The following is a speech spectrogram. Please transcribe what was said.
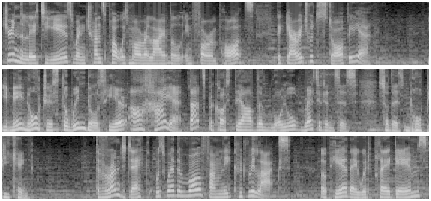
During the later years, when transport was more reliable in foreign ports, the garage would store beer. You may notice the windows here are higher. That's because they are the royal residences, so there's no peeking. The veranda deck was where the royal family could relax. Up here, they would play games,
